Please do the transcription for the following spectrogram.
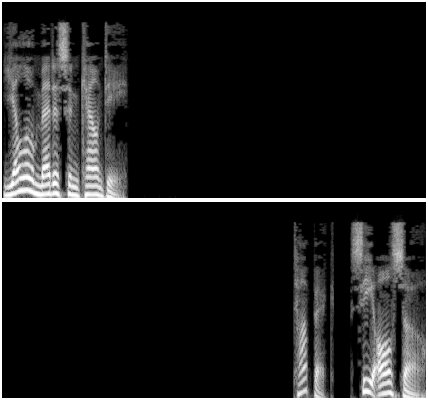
Yellow Medicine County. See also.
